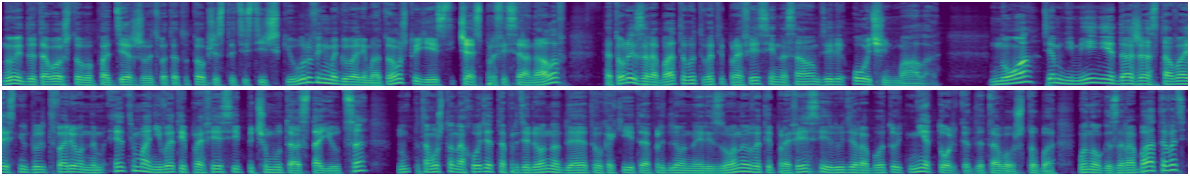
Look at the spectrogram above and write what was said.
Ну и для того, чтобы поддерживать вот этот общий статистический уровень, мы говорим о том, что есть часть профессионалов, которые зарабатывают в этой профессии на самом деле очень мало. Но, тем не менее, даже оставаясь неудовлетворенным этим, они в этой профессии почему-то остаются, ну, потому что находят определенно для этого какие-то определенные резоны. В этой профессии люди работают не только для того, чтобы много зарабатывать,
